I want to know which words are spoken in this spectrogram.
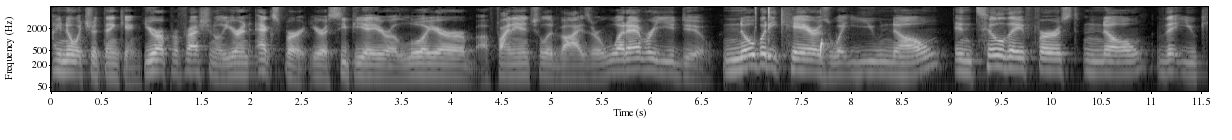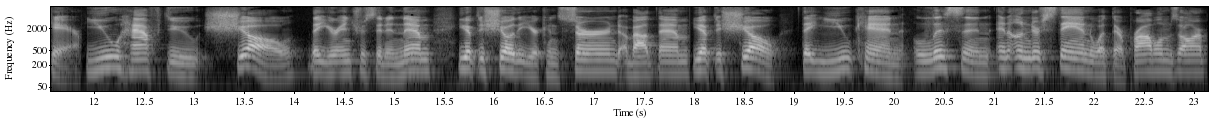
I know what you're thinking. You're a professional, you're an expert, you're a CPA, you're a lawyer, a financial advisor, whatever you do. Nobody cares what you know until they first know that you care. You have to show that you're interested in them. You have to show that you're concerned about them. You have to show that you can listen and understand what their problems are.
